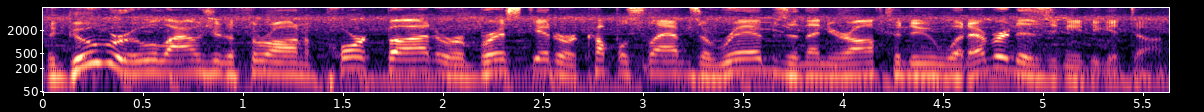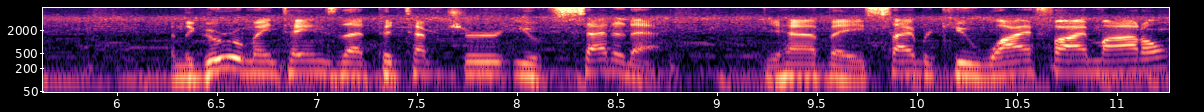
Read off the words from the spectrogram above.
The Guru allows you to throw on a pork butt or a brisket or a couple slabs of ribs, and then you're off to do whatever it is you need to get done. And the Guru maintains that pit temperature you've set it at. You have a CyberQ Wi Fi model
